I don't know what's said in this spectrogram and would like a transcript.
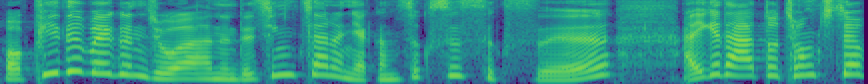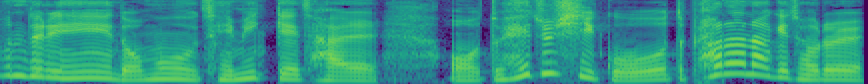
어, 피드백은 좋아하는데 칭찬은 약간 쑥스쑥스. 아, 이게 다 또 청취자분들이 너무 재밌게 잘, 어, 또 해주시고, 또 편안하게 저를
